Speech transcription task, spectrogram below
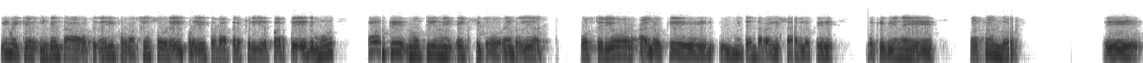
Peacemaker intenta obtener información sobre el proyecto Butterfree de parte de Moore, aunque no tiene éxito en realidad. Posterior a lo que intenta realizar, lo que, lo que viene pasando, eh,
